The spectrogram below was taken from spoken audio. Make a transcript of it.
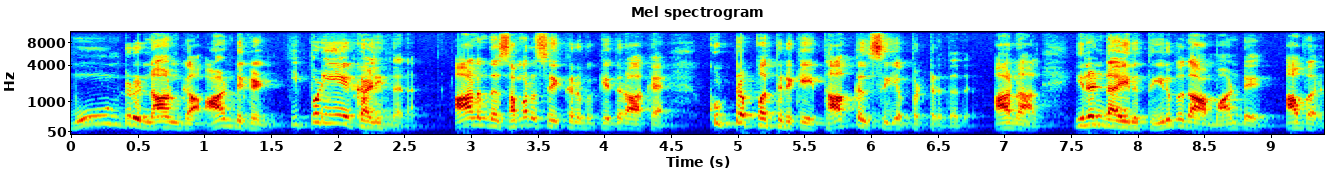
மூன்று நான்கு ஆண்டுகள் இப்படியே கழிந்தன. ஆனந்த சமரசேகரவுக்கு எதிராக குற்றப்பத்திரிகை தாக்கல் செய்யப்பட்டிருந்தது. ஆனால் இரண்டாயிரத்தி இருபதாம் ஆண்டு அவர்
